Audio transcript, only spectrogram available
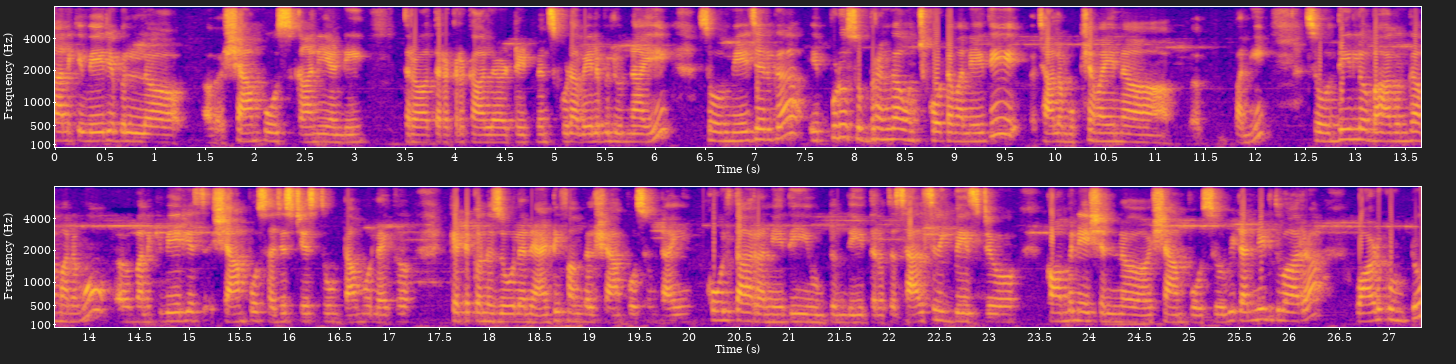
దానికి వేరియబుల్ షాంపూస్ uh, uh, కానివ్వండి తర్వాత రకరకాల ట్రీట్మెంట్స్ కూడా అవైలబుల్ ఉన్నాయి. సో మేజర్గా ఎప్పుడూ శుభ్రంగా ఉంచుకోవటం అనేది చాలా ముఖ్యమైన uh, పని. సో దీనిలో భాగంగా మనము మనకి వేరియస్ షాంపూస్ సజెస్ట్ చేస్తూ ఉంటాము. లైక్ కెటకనజోల్ అనే యాంటీఫంగల్ షాంపూస్ ఉంటాయి. కోల్తార్ అనేది ఉంటుంది. తర్వాత సాల్సిలిక్ బేస్డ్ కాంబినేషన్ షాంపూస్ వీటన్నిటి ద్వారా వాడుకుంటూ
